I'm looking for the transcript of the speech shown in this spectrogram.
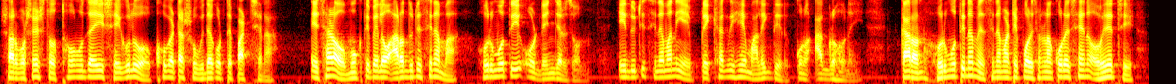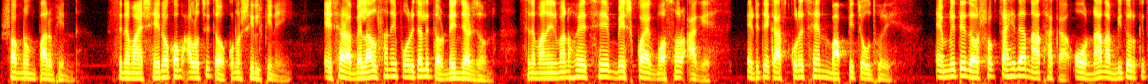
সর্বশেষ তথ্য অনুযায়ী সেগুলোও খুব একটা সুবিধা করতে পারছে না। এছাড়াও মুক্তি পেল আরও দুটি সিনেমা, হুরমতি ও ডেঞ্জার জোন। এই দুটি সিনেমা নিয়ে প্রেক্ষাগৃহে মালিকদের কোনো আগ্রহ নেই। কারণ হুরমতি নামে সিনেমাটি পরিচালনা করেছেন অভিনেত্রী শবনম পারভিন। সিনেমায় সেই রকম আলোচিত কোনো শিল্পী নেই। এছাড়া বেলাল সানি পরিচালিত ডেঞ্জার জোন সিনেমা নির্মাণ হয়েছে বেশ কয়েক বছর আগে। এটিতে কাজ করেছেন বাপ্পি চৌধুরী। এমনিতে দর্শক চাহিদা না থাকা ও নানা বিতর্কিত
